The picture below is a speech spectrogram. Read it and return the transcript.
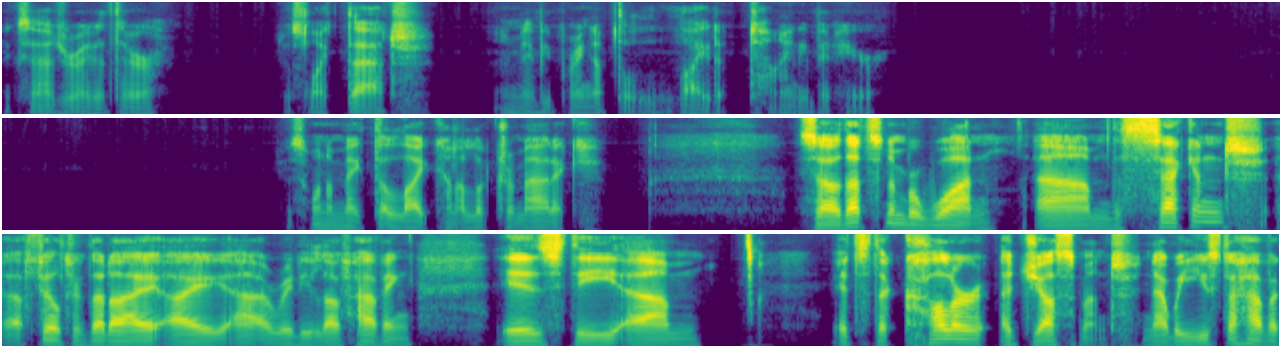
exaggerated there, just like that. And maybe bring up the light a tiny bit here. Just want to make the light kind of look dramatic. So that's number one. Um, the second uh, filter that I, I uh, really love having is the um, it's the color adjustment. Now we used to have a,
